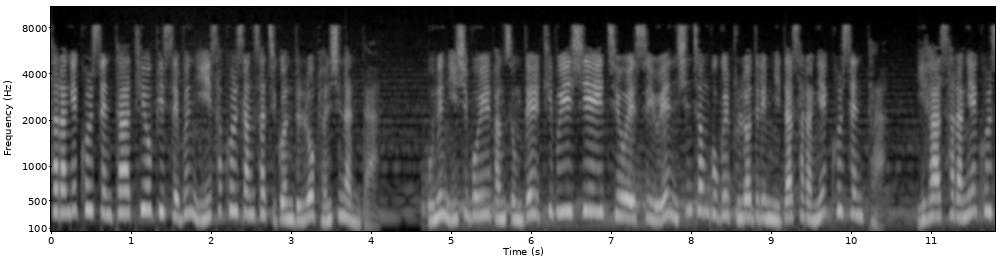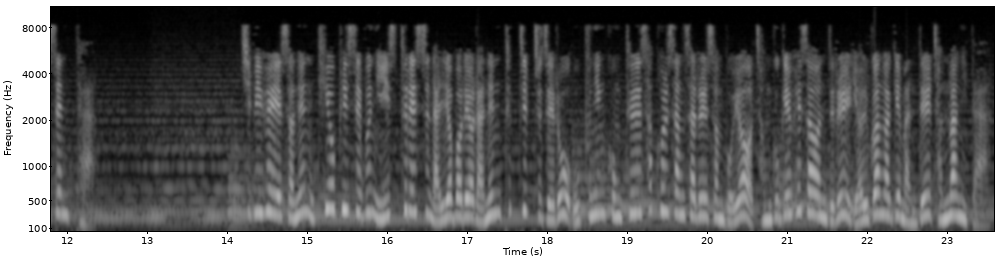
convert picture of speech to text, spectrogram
사랑의 콜센터 TOP7 이 사콜 상사 직원들로 변신한다. 오는 25일 방송될 TV CHOSUN 신청곡을 불러드립니다. 사랑의 콜센터. 이하 사랑의 콜센터. 12회에서는 TOP7 이 스트레스 날려버려라는 특집 주제로 오프닝 콩트 사콜 상사를 선보여 전국의 회사원들을 열광하게 만들 전망이다.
